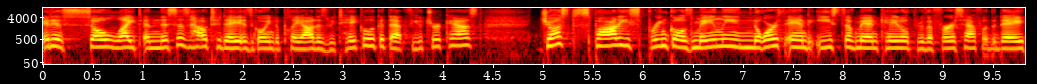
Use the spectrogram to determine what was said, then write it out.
it is so light, and this is how today is going to play out as we take a look at that future cast. Just spotty sprinkles, mainly north and east of Mankato through the first half of the day.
